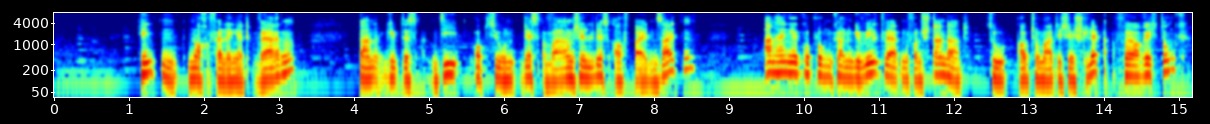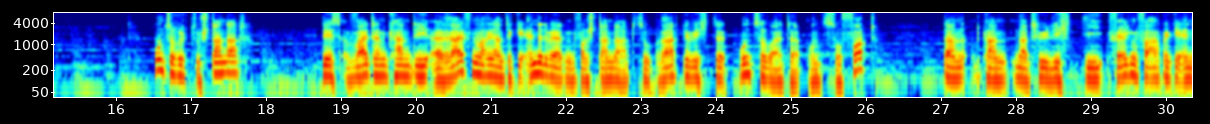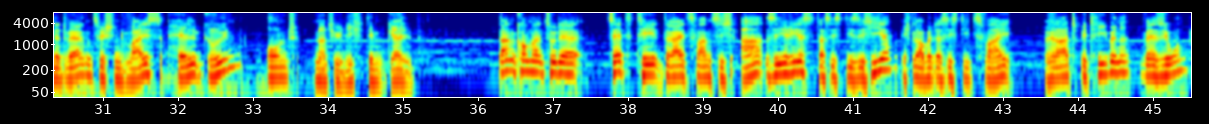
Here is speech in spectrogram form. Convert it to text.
hinten noch verlängert werden. Dann gibt es die Option des Warnschildes auf beiden Seiten. Anhängerkupplungen können gewählt werden von Standard zu automatische Schleppvorrichtung und zurück zu Standard. Des Weiteren kann die Reifenvariante geändert werden von Standard zu Radgewichte und so weiter und so fort. Dann kann natürlich die Felgenfarbe geändert werden zwischen weiß, hellgrün und natürlich dem Gelb. Dann kommen wir zu der ZT320A Series. Das ist diese hier. Ich glaube, das ist die zweiradbetriebene Version.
